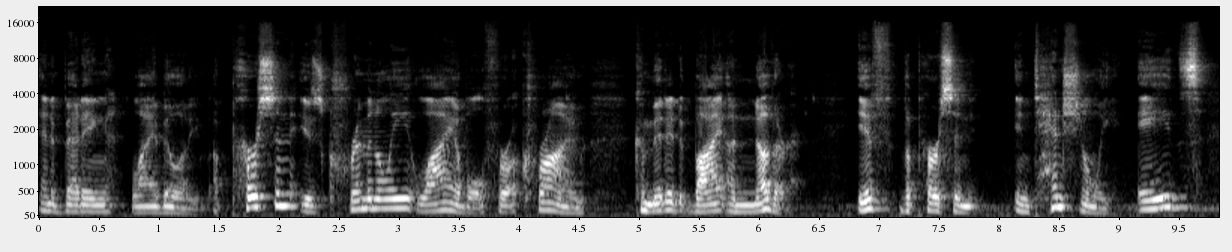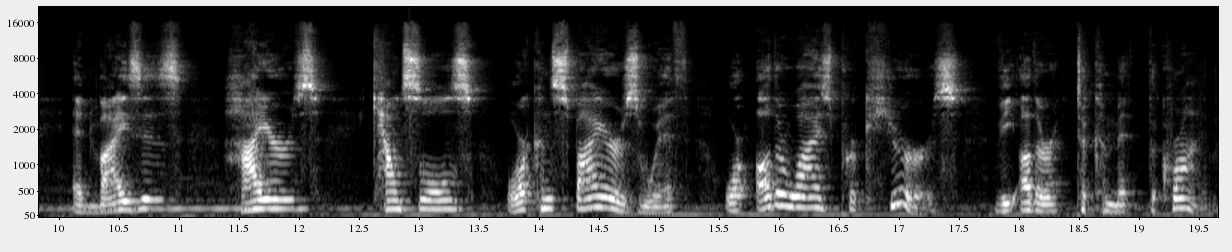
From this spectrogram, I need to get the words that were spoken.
and abetting liability. A person is criminally liable for a crime committed by another if the person intentionally aids, advises, hires, counsels, or conspires with, or otherwise procures the other to commit the crime.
